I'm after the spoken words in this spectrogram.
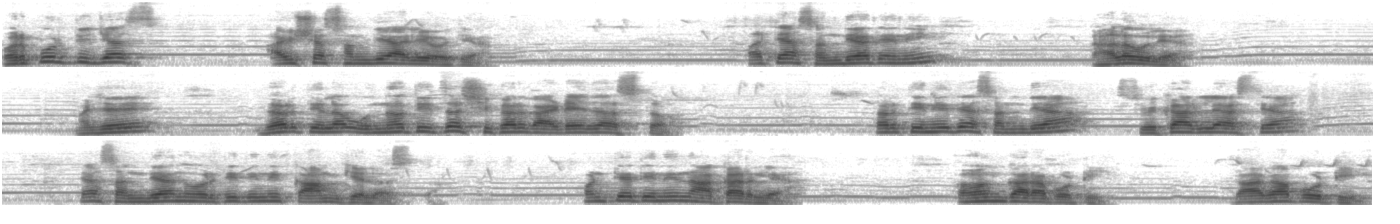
भरपूर तिच्या आयुष्यात संधी आल्या होत्या. पण त्या संध्या त्यांनी घालवल्या. म्हणजे जर तिला उन्नतीचं शिखर गाठायचं असतं तर तिने त्या संध्या स्वीकारल्या असत्या. त्या संध्यांवरती तिने काम केलं असतं. पण त्या तिने नाकारल्या. अहंकारापोटी रागापोटी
